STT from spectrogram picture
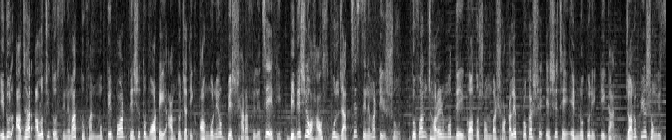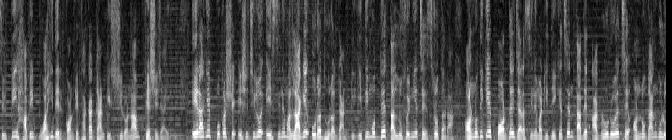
ঈদুল আজহার আলোচিত সিনেমা তুফান মুক্তির পর দেশে তো বটে আন্তর্জাতিক অঙ্গনেও বেশ সাড়া ফেলেছে এটি। বিদেশেও হাউসফুল যাচ্ছে সিনেমাটির শো। তুফান ঝড়ের মধ্যে গত সোমবার সকালে প্রকাশ্যে এসেছে এর নতুন একটি গান। জনপ্রিয় সংগীত শিল্পী হাবিব ওয়াহিদের কণ্ঠে থাকা গানটির শিরোনাম ফেসে যায় এর আগে প্রকাশ্যে এসেছিল এই সিনেমা লাগে ওরাধুরা গানটি। ইতিমধ্যে তা লুফে নিয়েছে শ্রোতারা। অন্যদিকে পর্দায় যারা সিনেমাটি দেখেছেন, তাদের আগ্রহ রয়েছে অন্য গানগুলো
